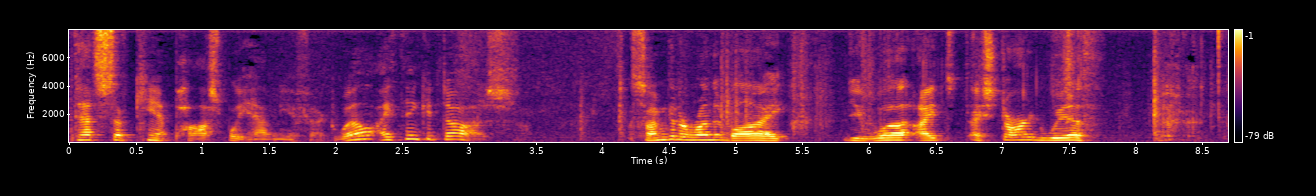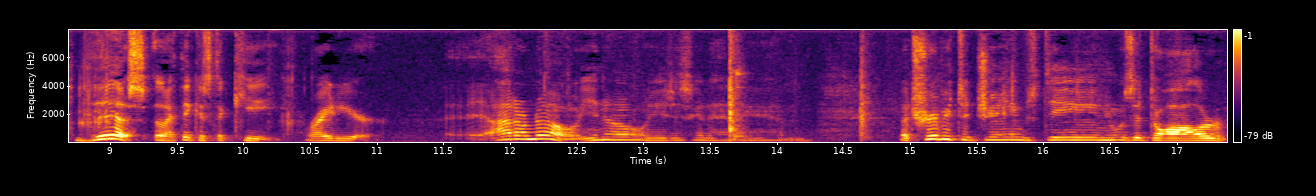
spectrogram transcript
that stuff can't possibly have any effect. Well, I think it does. So I'm going to run it by you. What I I started with this, I think is the key right here. I don't know, you know, you just gotta have hmm. a tribute to James Dean. It was a dollar.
